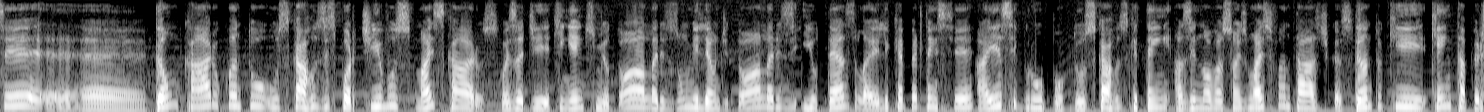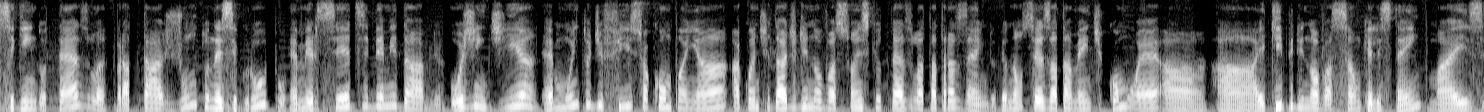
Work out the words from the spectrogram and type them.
ser é, é, tão caro quanto os carros esportivos mais caros, coisa de 500 mil dólares, 1 milhão de dólares. E o Tesla, ele quer pertencer a esse grupo dos carros que tem as inovações mais fantásticas. Tanto que quem está perseguindo o Tesla para estar junto nesse grupo é Mercedes e BMW. Hoje em dia é muito difícil acompanhar a quantidade de inovações que o Tesla está trazendo. Eu não sei exatamente como é a, a equipe de inovação que eles têm, mas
